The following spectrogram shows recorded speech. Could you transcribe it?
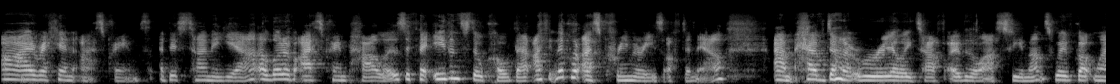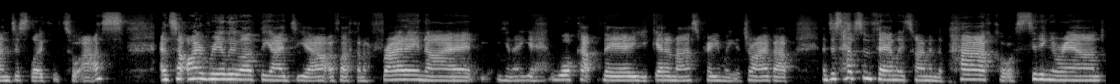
I reckon ice creams at this time of year. A lot of ice cream parlors, if they're even still called that, I think they're called ice creameries often now, um, have done it really tough over the last few months. We've got one just local to us. And so I really love the idea of like on a Friday night, you know, you walk up there, you get an ice cream or you drive up and just have some family time in the park or sitting around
